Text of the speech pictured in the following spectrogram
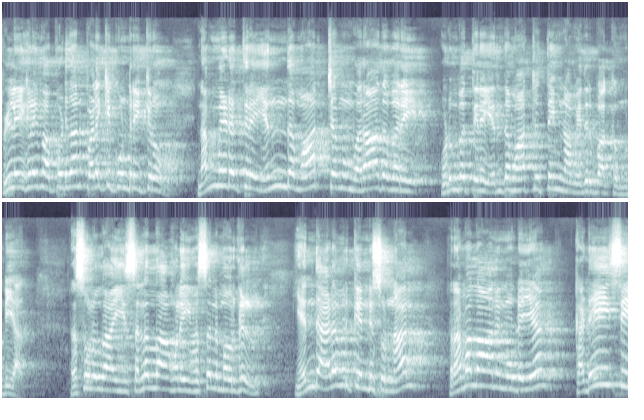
பிள்ளைகளையும் அப்படிதான் பழக்கி கொண்டிருக்கிறோம். நம்மிடத்தில் எந்த மாற்றமும் வராதவரை குடும்பத்தில் எந்த மாற்றத்தையும் நாம் எதிர்பார்க்க முடியாது. ரசூலுல்லாஹி ஸல்லல்லாஹு வசல்லம் அவர்கள் எந்த அளவிற்கு என்று சொன்னால் ரமலானினுடைய கடைசி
